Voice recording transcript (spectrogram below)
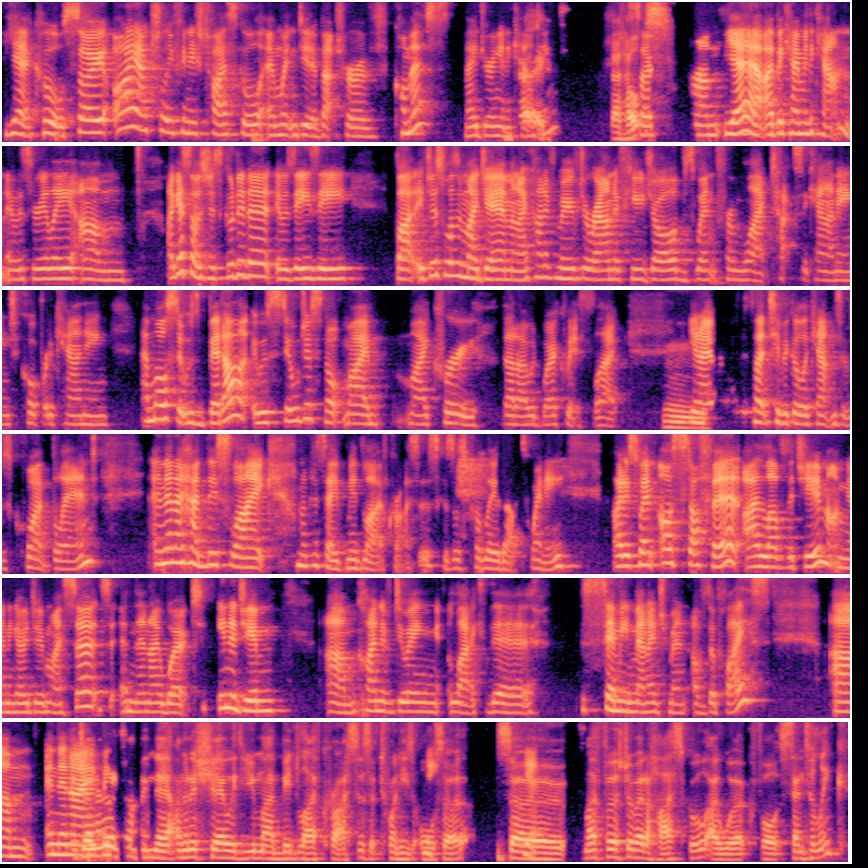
Yeah, cool. So I actually finished high school and went and did a Bachelor of Commerce, majoring in okay. That helps. So, um, yeah, I became an accountant. It was really, um, I guess I was just good at it. It was easy, but it just wasn't my jam. And I kind of moved around a few jobs, went from like tax accounting to corporate accounting. And whilst it was better, it was still just not my my crew that I would work with. Like, mm. you know, it's like typical accountants, it was quite bland. And then I had this like, I'm not going to say midlife crisis because it was probably about 20. I just went, oh, stuff it. I love the gym. I'm going to go do my certs. And then I worked in a gym, um, kind of doing like the semi management of the place. Um, and then Jayne, I. I'm jump in there. I'm going to share with you my midlife crisis at 20s also. So, yeah. my first job out of high school, I work for Centrelink.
